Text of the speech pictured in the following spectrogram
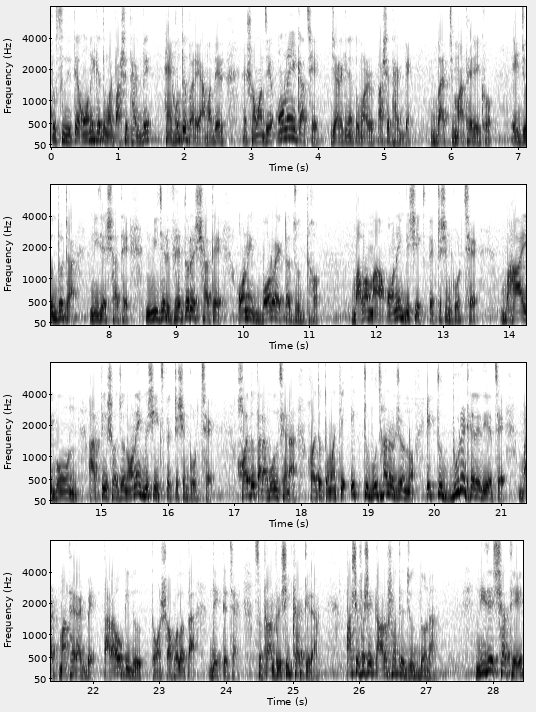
প্রস্তুতিতে অনেকে তোমার পাশে থাকবে হ্যাঁ হতে পারে, আমাদের সমাজে অনেক আছে যারা কিনা তোমার পাশে থাকবে। বাট মাথায় রেখো, এই যুদ্ধটা নিজের সাথে, নিজের ভেতরের সাথে অনেক বড় একটা যুদ্ধ। বাবা মা অনেক বেশি এক্সপেকটেশন করছে। ভাই, বোন, আত্মীয় স্বজন অনেক বেশি এক্সপেকটেশন করছে। হয়তো তারা বলছে না, হয়তো তোমাকে একটু বোঝানোর জন্য একটু দূরে ঠেলে দিয়েছে বাট মাথায় রাখবে, তারাও কিন্তু তোমার সফলতা দেখতে চায়। সো প্রাণপ্রিয় শিক্ষার্থীরা, আশেপাশে কারও সাথে যুদ্ধ না। নিজের সাথে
